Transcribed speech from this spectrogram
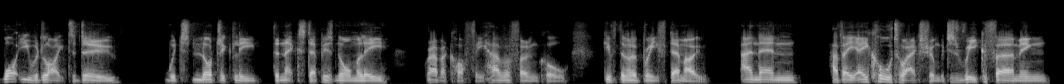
what you would like to do which logically the next step is normally grab a coffee, have a phone call, give them a brief demo, and then have a, a call to action, which is reconfirming,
